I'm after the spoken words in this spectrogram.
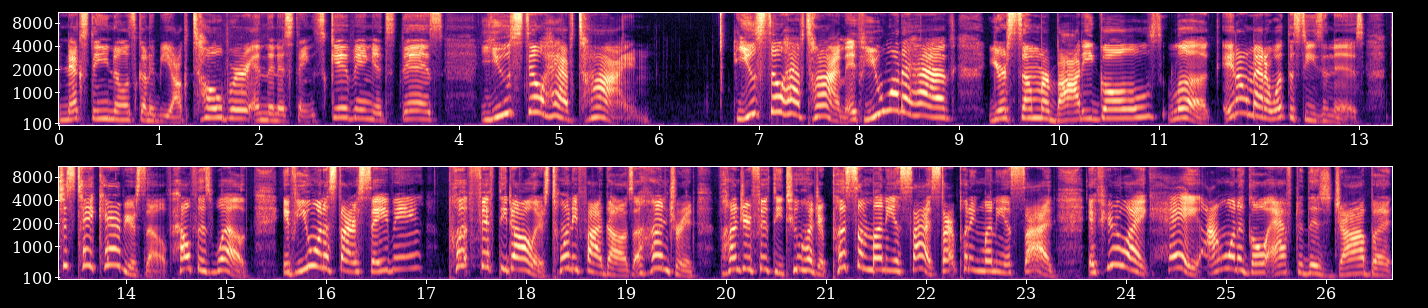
Next thing you know, it's going to be October, and then it's Thanksgiving, it's this. You still have time you still have time. If you want to have your summer body goals, look, it don't matter what the season is. Just take care of yourself. Health is wealth. If you want to start saving, Put $50, $25, $100, $150, $200. Put some money aside. Start putting money aside. If you're like, hey, I want to go after this job, but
